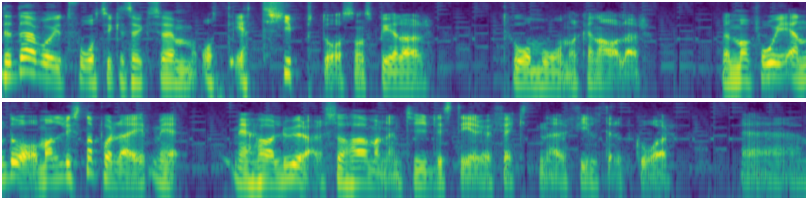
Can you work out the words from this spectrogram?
Det där var ju två stycken 6581-chip då som spelar två monokanaler. Men man får ju ändå, om man lyssnar på det där med, med hörlurar så hör man en tydlig stereoeffekt när filtret går. Eh,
